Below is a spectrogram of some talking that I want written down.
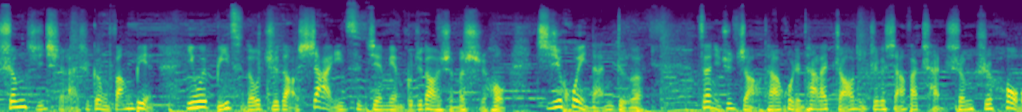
升级起来是更方便，因为彼此都知道下一次见面不知道什么时候，机会难得。在你去找他，或者他来找你，这个想法产生之后，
